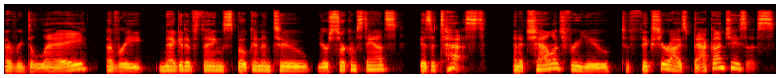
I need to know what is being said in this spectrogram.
every delay, every negative thing spoken into your circumstance is a test and a challenge for you to fix your eyes back on Jesus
